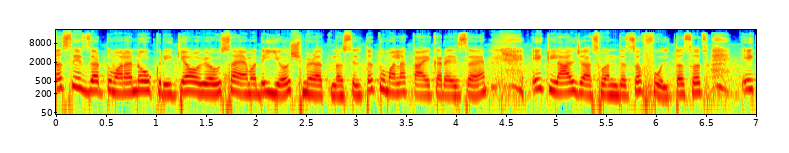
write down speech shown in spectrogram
तसेच जर तुम्हाला नोकरी किंवा व्यवसायामध्ये यश मिळत नसेल तर तुम्हाला काय करायचं आहे? एक लाल जास्वंदाचं फूल तसंच एक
